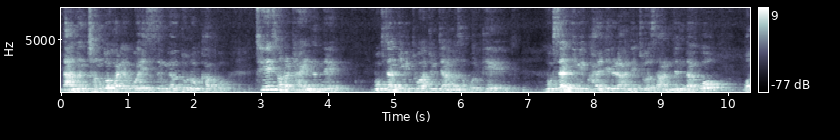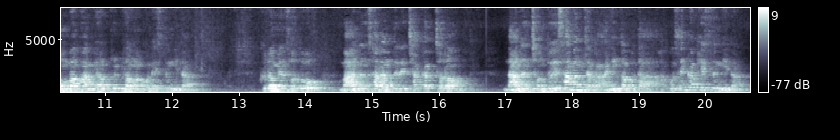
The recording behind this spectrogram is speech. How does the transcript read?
나는 전도하려고 애쓰며 노력하고 최선을 다했는데 목사님이 도와주지 않아서 못해. 목사님이 관리를 안 해주어서 안 된다고 원망하며 불평하곤 했습니다. 그러면서도 많은 사람들의 착각처럼 나는 전도의 사명자가 아닌가 보다 하고 생각했습니다.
